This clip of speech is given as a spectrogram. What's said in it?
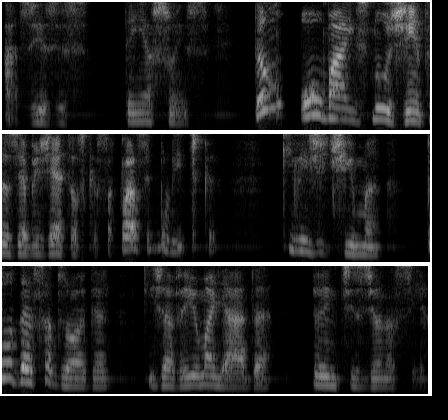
às vezes têm ações tão ou mais nojentas e abjetas que essa classe política que legitima toda essa droga que já veio malhada antes de eu nascer.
